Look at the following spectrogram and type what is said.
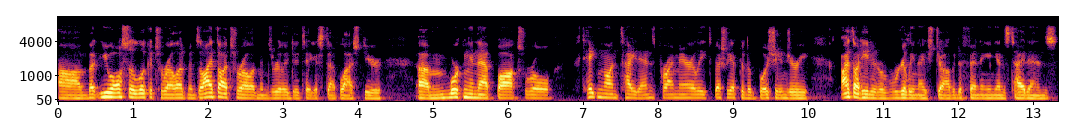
Um, but you also look at Terrell Edmunds. I thought Terrell Edmunds really did take a step last year, um, working in that box role, taking on tight ends primarily, especially after the Bush injury. I thought he did a really nice job of defending against tight ends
